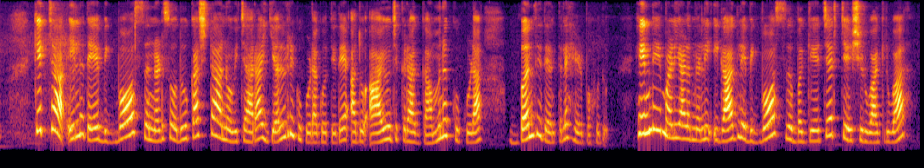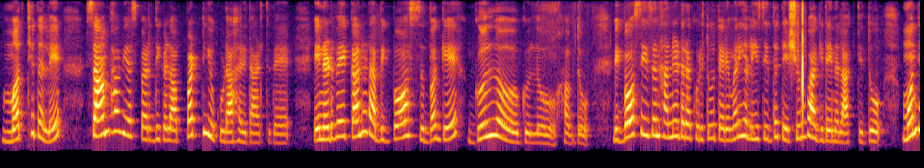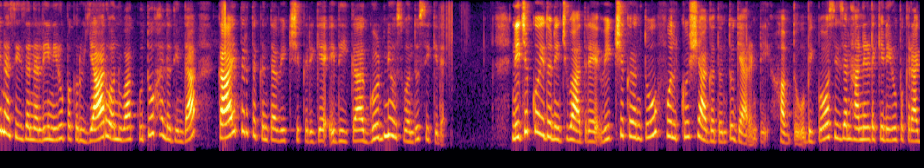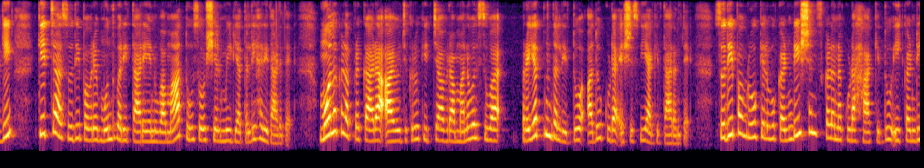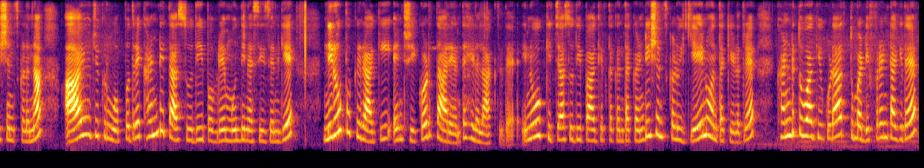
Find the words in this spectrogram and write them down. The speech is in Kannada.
ಕಿಚ್ಚ ಇಲ್ಲದೆ ಬಿಗ್ ಬಾಸ್ ನಡೆಸೋದು ಕಷ್ಟ ಅನ್ನೋ ವಿಚಾರ ಎಲ್ರಿಗೂ ಕೂಡ ಗೊತ್ತಿದೆ. ಅದು ಆಯೋಜಕರ ಗಮನಕ್ಕೂ ಕೂಡ ಬಂದಿದೆ ಅಂತಲೇ ಹೇಳಬಹುದು. ಹಿಂದಿ ಮಲಯಾಳಂನಲ್ಲಿ ಈಗಾಗಲೇ ಬಿಗ್ ಬಾಸ್ ಬಗ್ಗೆ ಚರ್ಚೆ ಶುರುವಾಗಿರುವ ಮಧ್ಯದಲ್ಲೇ ಸಂಭಾವ್ಯ ಸ್ಪರ್ಧಿಗಳ ಪಟ್ಟಿಯು ಕೂಡ ಹರಿದಾಡ್ತಿದೆ. ಈ ನಡುವೆ ಕನ್ನಡ ಬಿಗ್ ಬಾಸ್ ಬಗ್ಗೆ ಗುಲ್ಲು ಗುಲ್ಲು. ಹೌದು. ಬಿಗ್ ಬಾಸ್ ಸೀಸನ್ ಹನ್ನೆರಡರ ಕುರಿತು ತೆರೆಮರೆಯಲ್ಲಿ ಸಿದ್ಧತೆ ಶುರುವಾಗಿದೆ ಎನ್ನಲಾಗ್ತಿದ್ದು. ಮುಂದಿನ ಸೀಸನ್ನಲ್ಲಿ ನಿರೂಪಕರು ಯಾರು ಅನ್ನುವ ಕುತೂಹಲದಿಂದ ಕಾಯ್ತಿರ್ತಕ್ಕಂಥ ವೀಕ್ಷಕರಿಗೆ ಇದೀಗ ಗುಡ್ ನ್ಯೂಸ್ ಒಂದು ಸಿಕ್ಕಿದೆ. ನಿಜಕ್ಕೂ ಇದು ನಿಜವಾದರೆ ವೀಕ್ಷಕರಂತೂ ಫುಲ್ ಖುಷಿ ಆಗೋದಂತೂ ಗ್ಯಾರಂಟಿ. ಹೌದು ಬಿಗ್ ಬಾಸ್ ಸೀಸನ್ ಹನ್ನೆರಡಕ್ಕೆ ನಿರೂಪಕರಾಗಿ ಕಿಚ್ಚ ಸುದೀಪ್ ಅವರೇ ಮುಂದುವರಿತಾರೆ ಎನ್ನುವ ಮಾತು ಸೋಷಿಯಲ್ ಮೀಡಿಯಾದಲ್ಲಿ ಹರಿದಾಡಿದೆ. ಮೂಲಗಳ ಪ್ರಕಾರ ಆಯೋಜಕರು ಕಿಚ್ಚ ಅವರ ಮನವೊಲಿಸುವ ಪ್ರಯತ್ನದಲ್ಲಿದ್ದು ಅದು ಕೂಡ ಯಶಸ್ವಿಯಾಗಿದ್ದಾರಂತೆ. ಸುದೀಪ್ ಅವರು ಕೆಲವು ಕಂಡೀಷನ್ಸ್ಗಳನ್ನು ಕೂಡ ಹಾಕಿದ್ದು, ಈ ಕಂಡೀಷನ್ಸ್ಗಳನ್ನು ಆಯೋಜಕರು ಒಪ್ಪಿದ್ರೆ ಖಂಡಿತ ಸುದೀಪ್ ಅವರೇ ಮುಂದಿನ ಸೀಸನ್ಗೆ ನಿರೂಪಕರಾಗಿ ಎಂಟ್ರಿ ಕೊಡ್ತಾರೆ ಅಂತ ಹೇಳಲಾಗ್ತಿದೆ. ಇನ್ನು ಕಿಚ್ಚ ಸುದೀಪ್ ಆಗಿರ್ತಕ್ಕಂಥ ಕಂಡೀಷನ್ಸ್ಗಳು ಏನು ಅಂತ ಕೇಳಿದ್ರೆ ಖಂಡಿತವಾಗಿಯೂ ಕೂಡ ತುಂಬ ಡಿಫ್ರೆಂಟ್ ಆಗಿದೆ.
